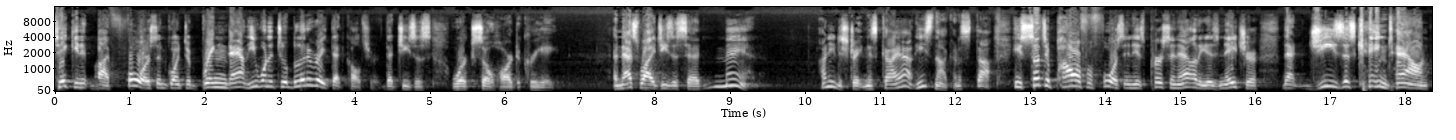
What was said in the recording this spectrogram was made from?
taking it by force and going to bring down, he wanted to obliterate that culture that Jesus worked so hard to create. And that's why Jesus said, Man, I need to straighten this guy out. He's not going to stop. He's such a powerful force in his personality, his nature, that Jesus came down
